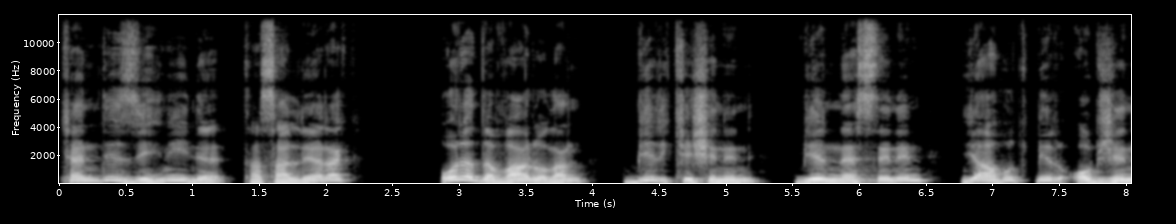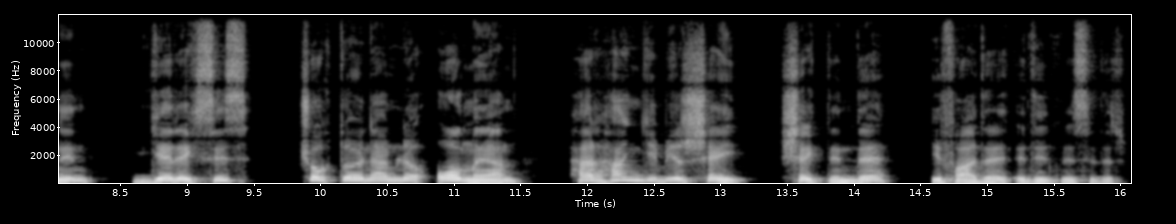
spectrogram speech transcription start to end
kendi zihniyle tasarlayarak orada var olan bir kişinin, bir nesnenin yahut bir objenin gereksiz, çok da önemli olmayan herhangi bir şey şeklinde ifade edilmesidir.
